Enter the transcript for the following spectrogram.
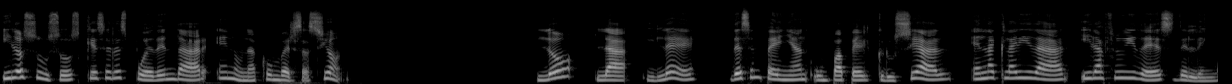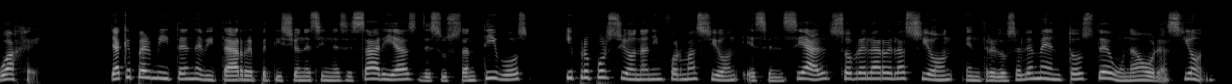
y los usos que se les pueden dar en una conversación. Lo, la y le desempeñan un papel crucial en la claridad y la fluidez del lenguaje, ya que permiten evitar repeticiones innecesarias de sustantivos y proporcionan información esencial sobre la relación entre los elementos de una oración.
